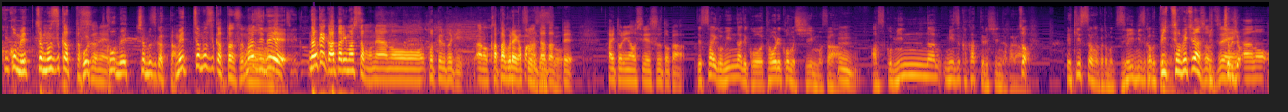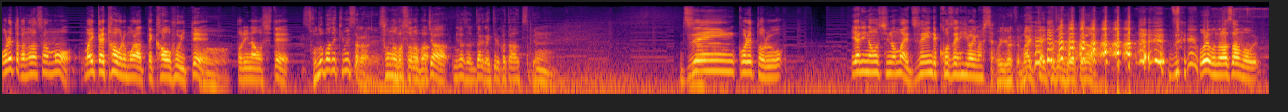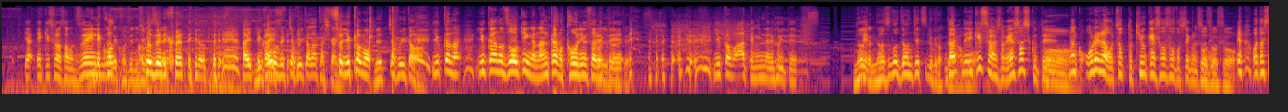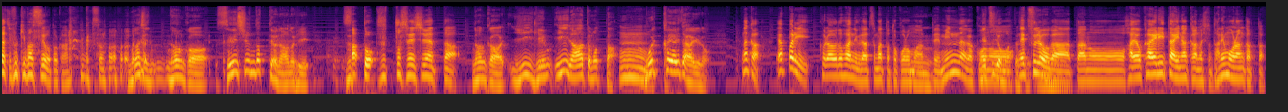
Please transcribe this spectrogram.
ここめっちゃ難かったっすこよね。こめっちゃ難かった。めっちゃ難かったんですよ。マジで何回か当たりましたもんね。あのー撮ってる時あの肩ぐらいがパーンって当たってはい取り直しですとか。で最後みんなでこう倒れ込むシーンもさ、うん。あそこみんな水かかってるシーンだからそう。エキストラの方も全員水かぶってるびっちょびちょなんですよびっちょびちょ。全員あの俺とか野田さんも毎回タオルもらって顔拭いて、うん。取り直してその場で決めてたからね。その場あその場。じゃあ皆さん誰が言ってる方っつって、うん全員これ取るやり直しの前全員で小銭拾いましたよ。毎回小銭拾ってな。ぜ俺も野田さんもいやエキストラさんも全員で小銭こうやって拾って入って床返してもめっちゃ拭いたな確かに。そう床も。めっちゃ拭いたわ。床な床の雑巾が何回も投入されて。床バーってみんなで拭いてなんか謎の団結力だったでエキストラの人が優しくてうん。なんか俺らをちょっと休憩さそうとしてくるんですよ、ね、そうそうそう。いや私たち拭きますよとかなんかその。マジなんか青春だったよなあの日。ずあっと。ずっと青春やった。なんかいいゲームいいなと思った、うん。もう一回やりたいああいうの。なんかやっぱりクラウドファンディングで集まったところもあって、みんながこの熱量もあったし。熱量があったあのー早帰りたい中の人誰もおらんかった。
